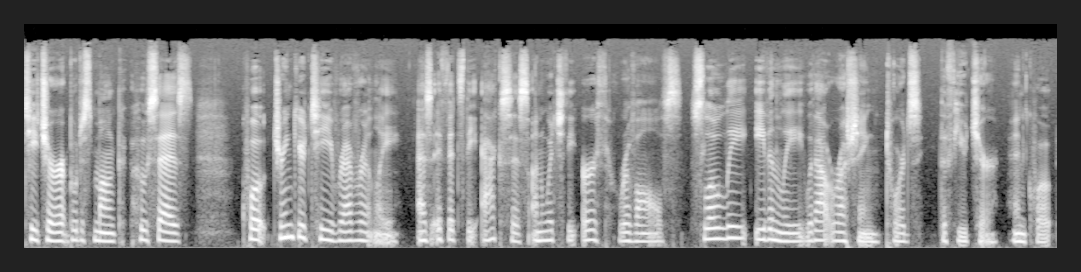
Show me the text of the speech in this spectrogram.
teacher buddhist monk who says Quote, drink your tea reverently, as if it's the axis on which the earth revolves, slowly, evenly, without rushing towards the future. End quote.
